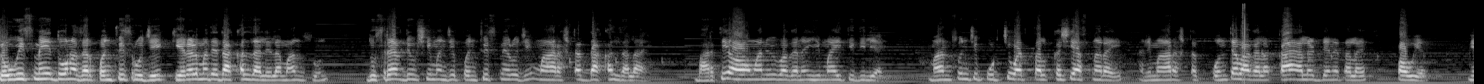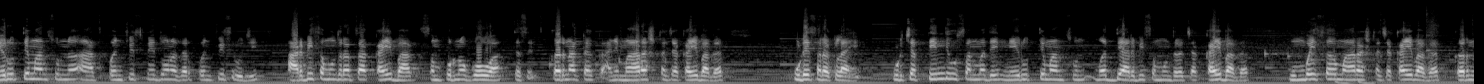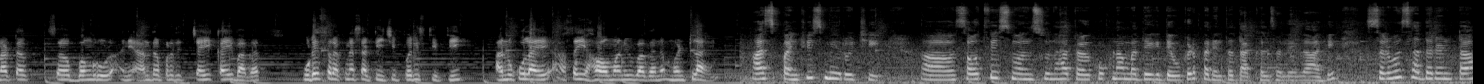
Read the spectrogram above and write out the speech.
चोवीस मे दोन हजार पंचवीस रोजी केरळमध्ये दाखल झालेला मान्सून दुसऱ्याच दिवशी म्हणजे पंचवीस मे रोजी महाराष्ट्रात दाखल झाला आहे. भारतीय हवामान विभागानं ही माहिती दिली आहे. मान्सूनची पुढची वाटचाल कशी असणार आहे आणि महाराष्ट्रात कोणत्या भागाला काय अलर्ट देण्यात आलाय पाहूयात. नैऋत्य मान्सूननं आज पंचवीस मे दोन हजार पंचवीस रोजी अरबी समुद्राचा काही भाग संपूर्ण गोवा तसेच कर्नाटक आणि महाराष्ट्राच्या काही भागात पुढे सरकला आहे. पुढच्या तीन दिवसांमध्ये नैऋत्य मान्सून मध्य अरबी समुद्राच्या काही भागात मुंबईसह महाराष्ट्राच्या काही भागात कर्नाटकसह बंगळूर आणि आंध्र प्रदेशच्याही काही भागात पुढे सरकण्यासाठीची परिस्थिती अनुकूल आहे असंही हवामान विभागानं म्हटलं आहे. आज पंचवीस मे रोजी साऊथ वेस्ट मान्सून हा तळकोकणामध्ये देवगडपर्यंत दाखल झालेला आहे. सर्वसाधारणतः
